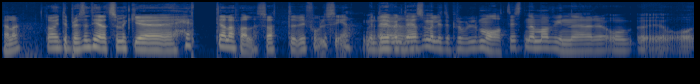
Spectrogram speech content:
Det har inte presenterats så mycket hett i alla fall, så att eh, vi får väl se. Men det är väl Eh, det som är lite problematiskt när man vinner och, och,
